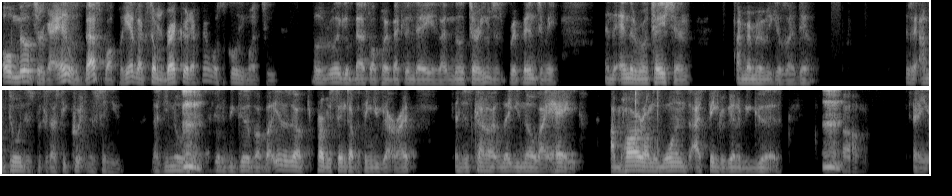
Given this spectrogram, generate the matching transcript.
old military guy, and it was a basketball player. He had like some record. I forget what school he went to, but a really good basketball player back in the day, like military. He would just rip into me. And the end of the rotation, I remember him. He was like, "Dale, he was like, I'm doing this because I see greatness in you. Like you know this Mm. is going to be good, but but you know probably the same type of thing you got right, and just kind of like let you know like, hey, I'm hard on the ones I think are going to be good. Mm. Um, and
